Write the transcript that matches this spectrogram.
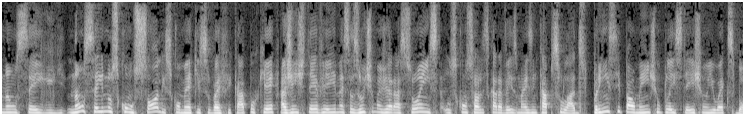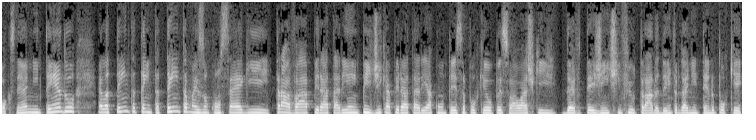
não sei, não sei nos consoles como é que isso vai ficar, porque a gente teve aí nessas últimas gerações os consoles cada vez mais encapsulados, principalmente o PlayStation e o Xbox, né? A Nintendo, ela tenta, tenta, tenta, mas não consegue travar a pirataria, impedir que a pirataria aconteça, porque o pessoal acha que deve ter gente infiltrada dentro da Nintendo, porque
